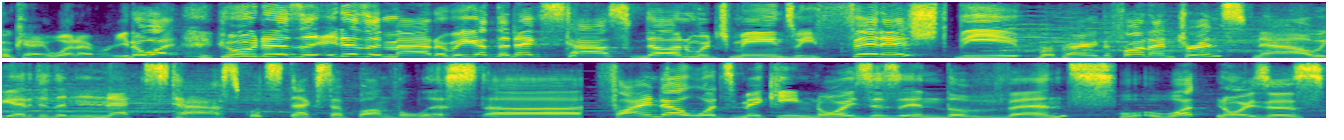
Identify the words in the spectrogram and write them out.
okay, whatever. You know what? Who does it? It doesn't matter. We got the next task done, which means we finished the repairing the front entrance. Now we got to do the next task. What's next up on the list? Uh, find out what's making noises in the vents. Wh- what noises?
